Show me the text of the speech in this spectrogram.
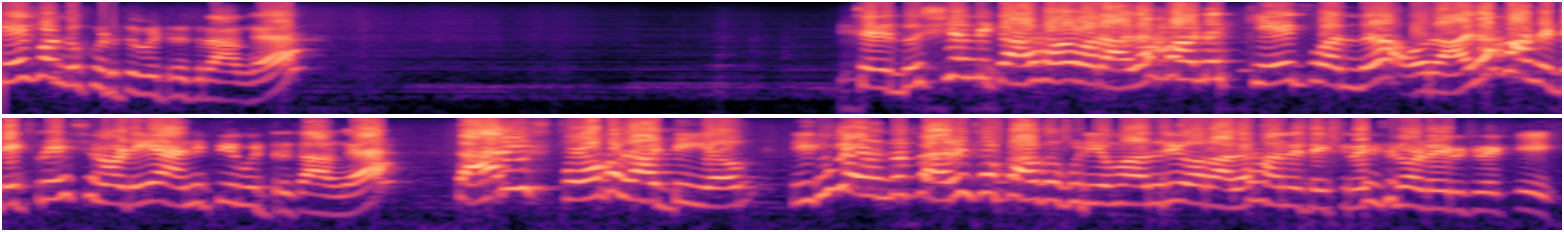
கேக் ஒன்று கொடுத்து விட்டுருக்காங்க சரி துஷ்யந்திக்காக ஒரு அழகான கேக் வந்து ஒரு அழகான டெக்கரேஷனோடய அனுப்பி விட்டுருக்காங்க. பாரிஸ் போகலாட்டியும் இங்க இருந்து பாரிஸ பார்க்கக்கூடிய மாதிரி ஒரு அழகான டெக்கரேஷனோட இருக்கிற கேக்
